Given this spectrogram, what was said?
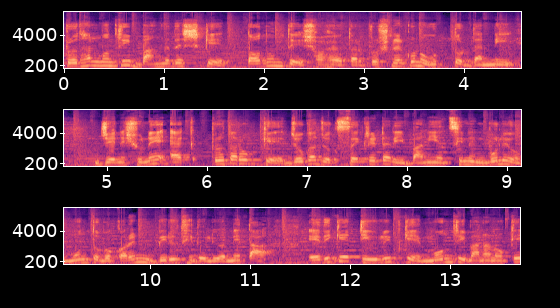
প্রধানমন্ত্রী বাংলাদেশকে তদন্তে সহায়তার প্রশ্নের কোনো উত্তর দেননি। জেনে শুনে এক প্রতারককে যোগাযোগ সেক্রেটারি বানিয়েছিলেন বলেও মন্তব্য করেন বিরোধী দলীয় নেতা। এদিকে টিউলিপকে মন্ত্রী বানানোকে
